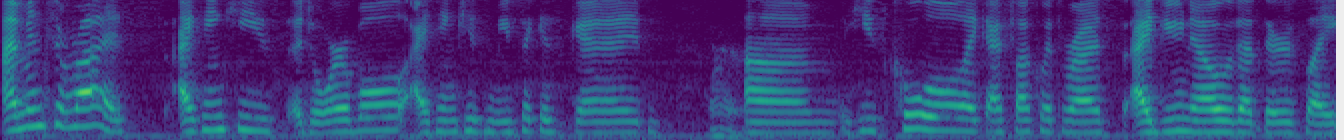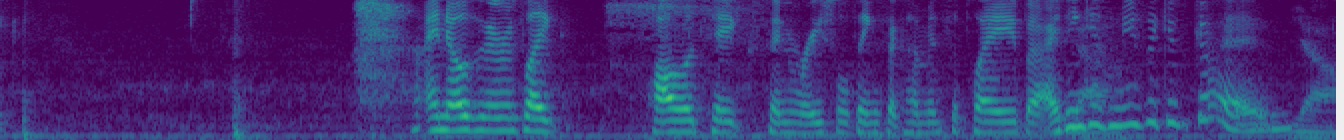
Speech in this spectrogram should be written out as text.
I'm into Russ. I think he's adorable. I think his music is good. Um, he's cool. Like I fuck with Russ. I do know that there's like, I know there's like politics and racial things that come into play, but I think his music is good. yeah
